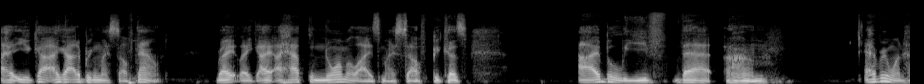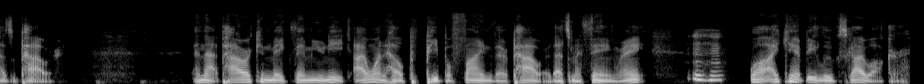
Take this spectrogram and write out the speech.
I you got I got to bring myself down, right? Like I, I have to normalize myself because I believe that um, everyone has a power, and that power can make them unique. I want to help people find their power. That's my thing, right? Mhm. Well, I can't be Luke Skywalker.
